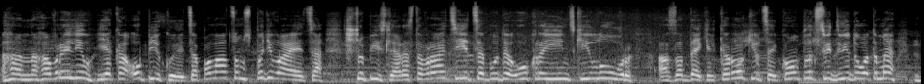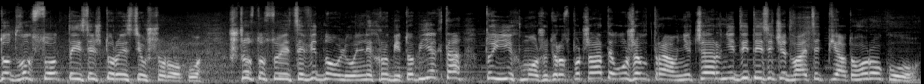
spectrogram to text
Ганна Гаврилів, яка опікується палацом, сподівається, що після реставрації це буде український лувр. А за декілька років цей комплекс відвідуватиме до 200 тисяч туристів щороку. Що стосується відновлювальних робіт об'єкта, то їх можуть розпочати уже в травні-червні 2025 року.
